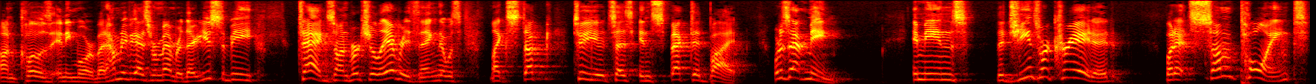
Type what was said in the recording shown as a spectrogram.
on clothes anymore, but how many of you guys remember? There used to be tags on virtually everything that was like stuck to you. It says inspected by. What does that mean? It means the jeans were created, but at some point,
